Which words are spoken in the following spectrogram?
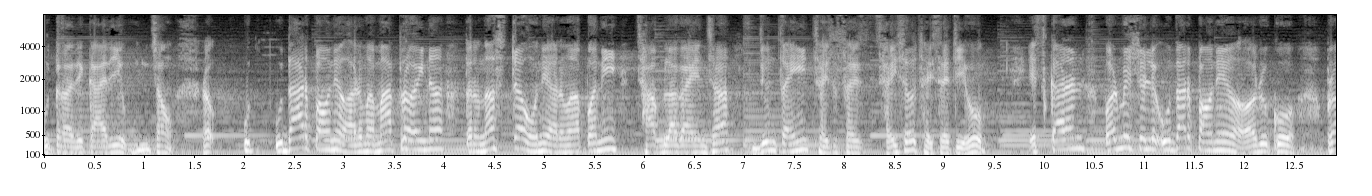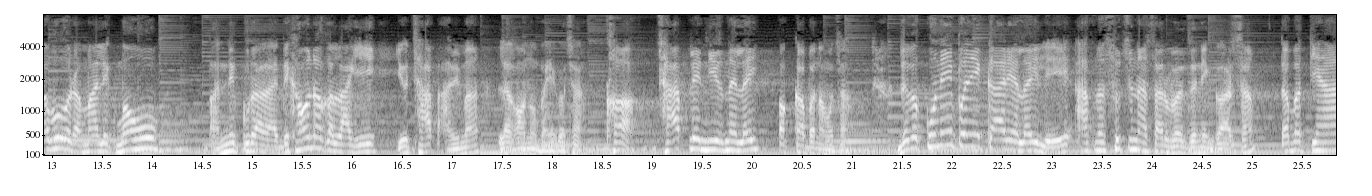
उत्तराधिकारी हुन्छौँ। र उद्धार पाउनेहरूमा मात्र होइन तर नष्ट हुनेहरूमा पनि छाप लगाइन्छ जुन चाहिँ छै सौ छैसठी हो। यसकारण परमेश्वरले उद्धार पाउनेहरूको प्रभु र मालिक म भन्ने कुरालाई देखाउनको लागि यो छाप हामीमा लगाउनु भएको छ। ख छापले निर्णयलाई पक्का बनाउँछ। जब कुनै पनि कार्यालयले आफ्नो सूचना सार्वजनिक गर्छ तब त्यहाँ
